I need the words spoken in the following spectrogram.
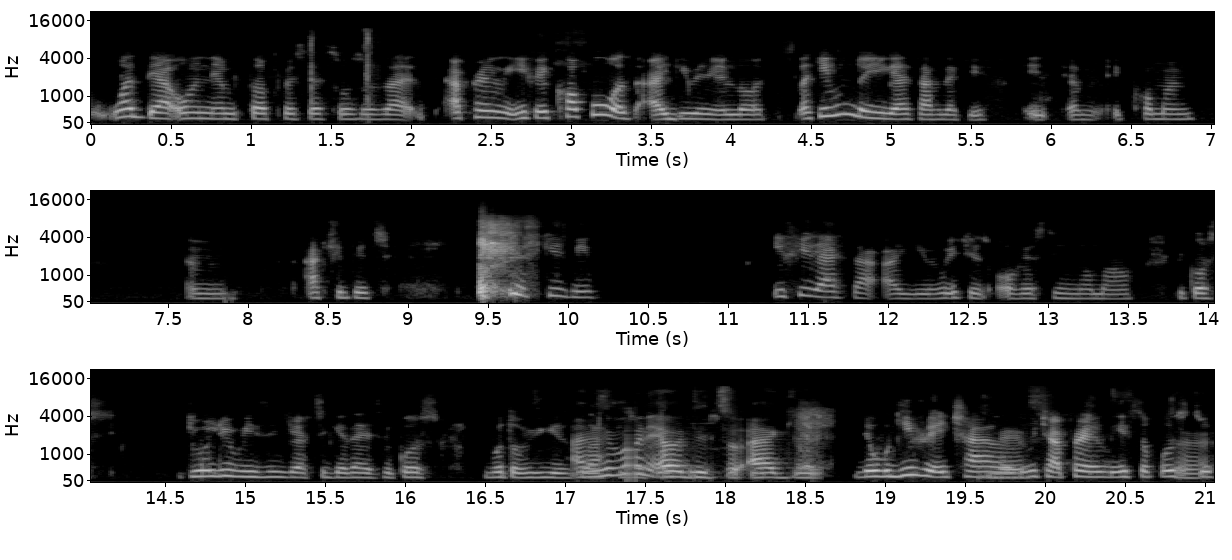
what their own um, thought process was was that apparently, if a couple was arguing a lot, like even though you guys have like a a, um, a common um attribute, excuse me, if you guys are arguing, which is obviously normal because the only reason you're together is because both of you use and even healthy to argue. They will give you a child, Yes. which apparently is supposed So, to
